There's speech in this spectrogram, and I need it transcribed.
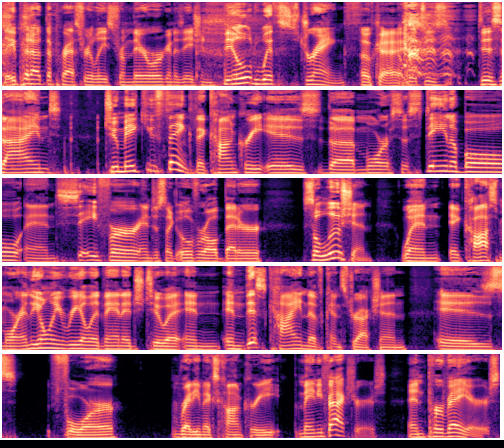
They put out the press release from their organization Build with Strength. Okay. Which is designed to make you think that concrete is the more sustainable and safer and just like overall better solution when it costs more and the only real advantage to it in in this kind of construction is for ready mix concrete manufacturers and purveyors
